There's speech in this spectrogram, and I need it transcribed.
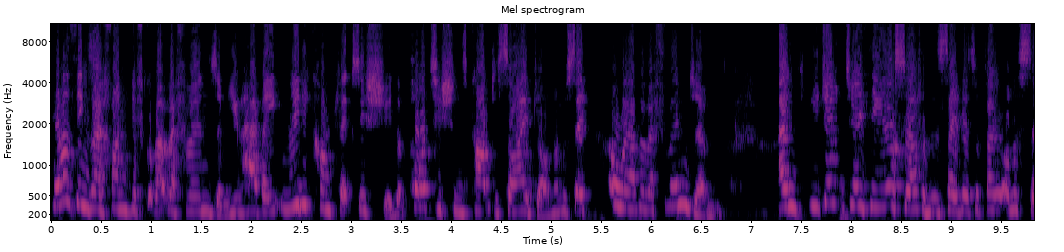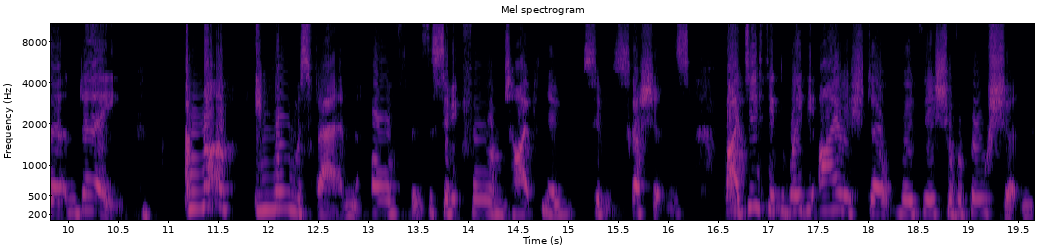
one of the things I find difficult about referendum. You have a really complex issue that politicians can't decide on, and we say, "Oh, we'll have a referendum," and you don't do anything else other than say there's a vote on a certain day. I'm not an enormous fan of the, civic forum type, you know, civic discussions, but I do think the way the Irish dealt with the issue of abortion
